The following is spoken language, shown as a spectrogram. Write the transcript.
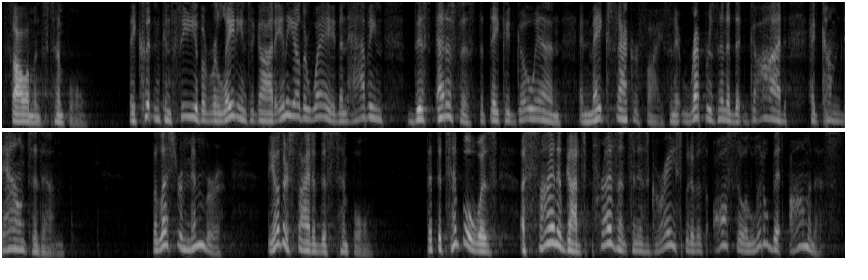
Solomon's temple. They couldn't conceive of relating to God any other way than having this edifice that they could go in and make sacrifice. And it represented that God had come down to them. But let's remember the other side of this temple that the temple was a sign of God's presence and His grace, but it was also a little bit ominous.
